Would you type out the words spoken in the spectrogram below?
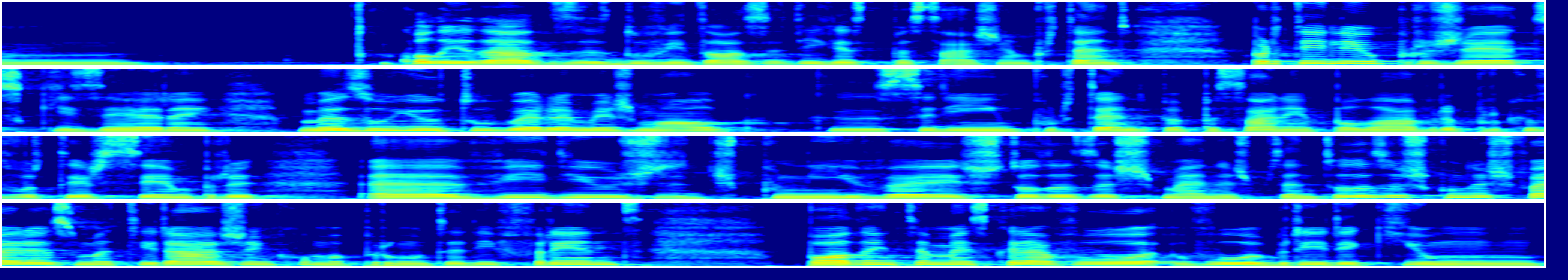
Um, qualidade duvidosa, diga-se de passagem. Portanto, partilhem o projeto se quiserem, mas o YouTube era mesmo algo que seria importante para passarem a palavra, porque eu vou ter sempre uh, vídeos disponíveis todas as semanas. Portanto, todas as segundas-feiras, uma tiragem com uma pergunta diferente. Podem também, se calhar, vou, vou abrir aqui um.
